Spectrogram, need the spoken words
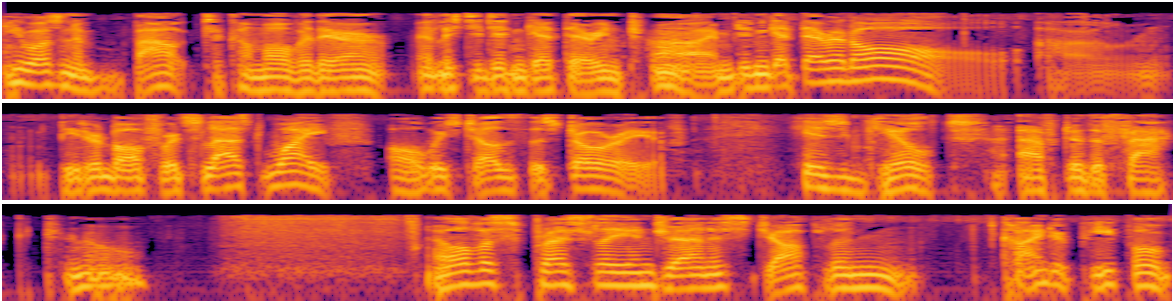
he wasn't about to come over there. At least he didn't get there in time. Didn't get there at all. Um, Peter Lawford's last wife always tells the story of his guilt after the fact, you know. Elvis Presley and Janis Joplin, kind of people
